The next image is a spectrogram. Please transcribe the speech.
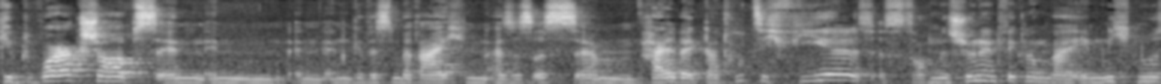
gibt Workshops in, in, in, in gewissen Bereichen. Also es ist ähm, Heidelberg, da tut sich viel. Es ist auch eine schöne Entwicklung, weil eben nicht nur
